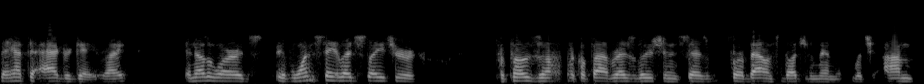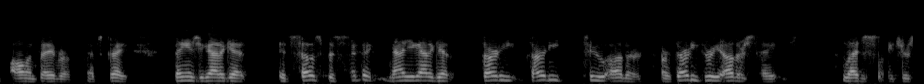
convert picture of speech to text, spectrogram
they have to aggregate, right? In other words, if one state legislature proposes an Article 5 resolution and says for a balanced budget amendment, which I'm all in favor of. That's great. Thing is, you got to get it's so specific. Now you got to get 30, 32 other or 33 other states legislatures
